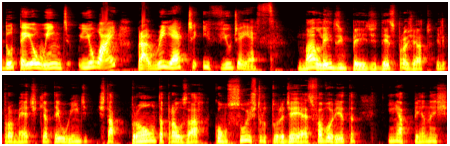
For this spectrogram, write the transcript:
do Tailwind UI para React e Vue.js. Na landing page desse projeto, ele promete que a Tailwind está pronta para usar com sua estrutura JS favorita em apenas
